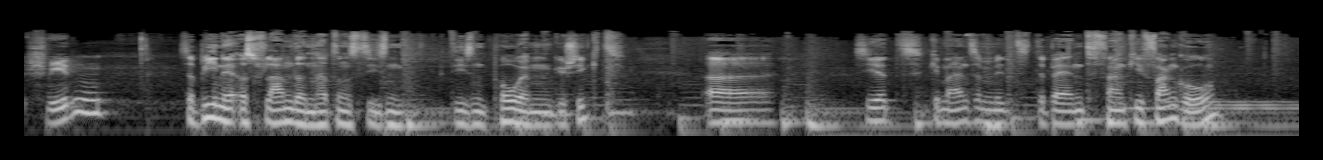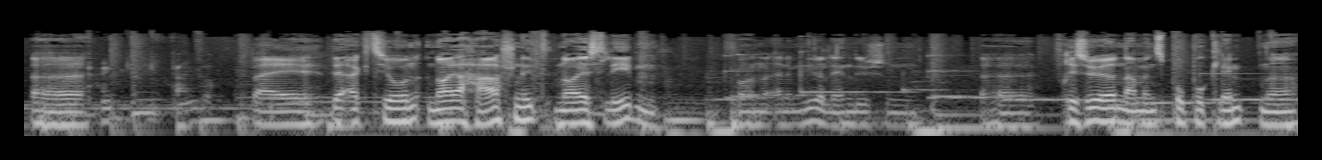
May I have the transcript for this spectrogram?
Schweden. Sabine aus Flandern hat uns diesen, diesen Poem geschickt. Äh, sie hat gemeinsam mit der Band Funky Fango äh, bei der Aktion Neuer Haarschnitt, Neues Leben von einem niederländischen äh, Friseur namens Popo Klempner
